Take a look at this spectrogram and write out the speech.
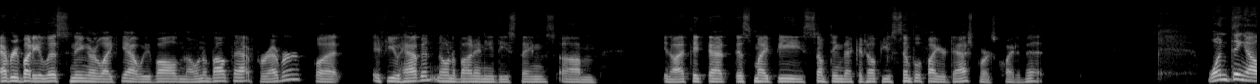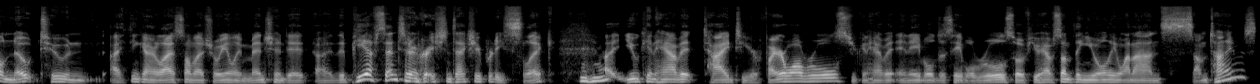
everybody listening are like, yeah, we've all known about that forever. But if you haven't known about any of these things, um, you know, I think that this might be something that could help you simplify your dashboards quite a bit. One thing I'll note too, and I think in our last on that show we only mentioned it, uh, the pfSense integration is actually pretty slick. Mm-hmm. Uh, you can have it tied to your firewall rules. You can have it enable disable rules. So if you have something you only want on sometimes,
